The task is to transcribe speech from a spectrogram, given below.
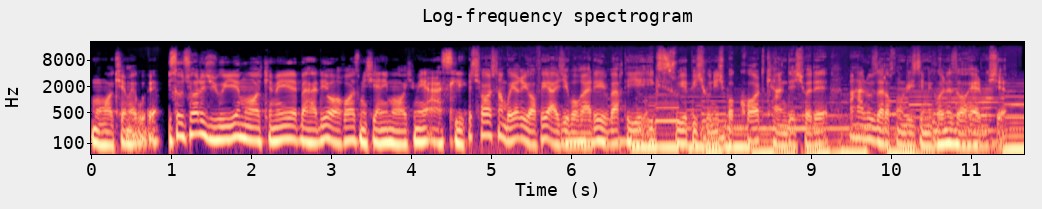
محاکمه بوده. 24 ژوئیه محاکمه بعدی آغاز میشه یعنی محاکمه اصلی. چارلز با یه قیافه عجیب و غریب وقتی یه X روی پیشونیش با کارد کنده شده و هنوز داره خونریزی می‌کنه ظاهر میشه.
